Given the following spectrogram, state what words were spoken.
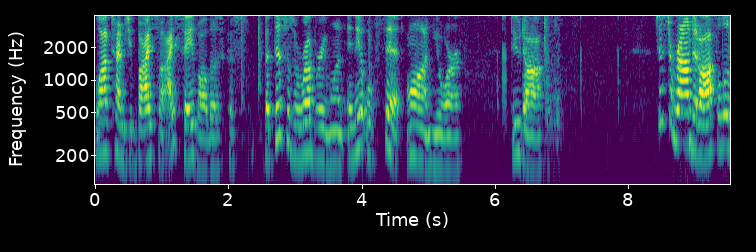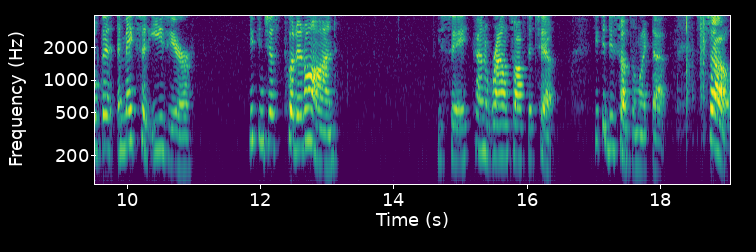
A lot of times you buy some, I save all those, because, but this is a rubbery one, and it will fit on your doodah. Just to round it off a little bit, it makes it easier. You can just put it on you see, kind of rounds off the tip. You could do something like that. So,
